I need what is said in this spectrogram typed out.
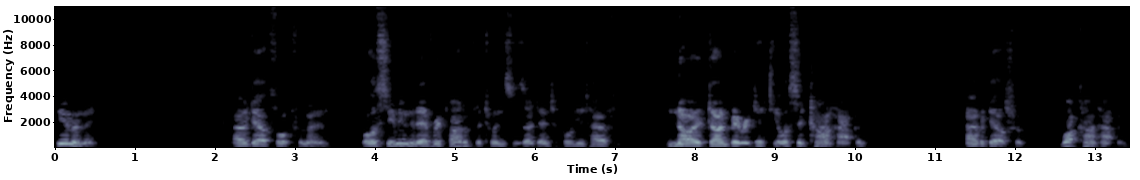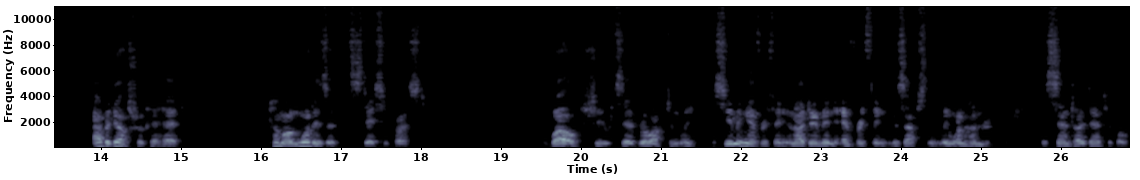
Humour me. Abigail thought for a moment. Well, assuming that every part of the twins is identical, you'd have. No, don't be ridiculous. It can't happen. Abigail shook. What can't happen? Abigail shook her head. Come on, what is it? Stacey pressed. Well, she said reluctantly, assuming everything, and I do mean everything, was absolutely 100% identical,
